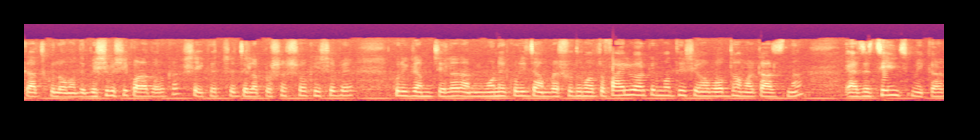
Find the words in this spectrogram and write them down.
কাজগুলো আমাদের বেশি বেশি করা দরকার। সেই ক্ষেত্রে জেলা প্রশাসক হিসেবে কুড়িগ্রাম জেলার আমি মনে করি যে আমরা শুধুমাত্র ফাইল ওয়ার্কের মধ্যে সীমাবদ্ধ, আমার কাজ না অ্যাজ এ চেঞ্জ মেকার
